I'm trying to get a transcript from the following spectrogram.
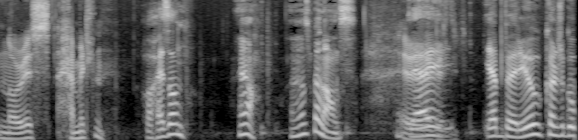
Norris, Hamilton. Og hei sann. Ja, det er spennende. Jeg, jeg bør jo kanskje gå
